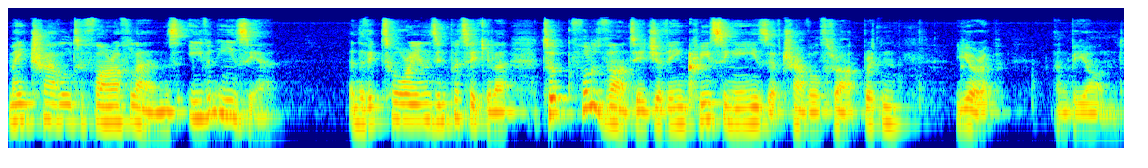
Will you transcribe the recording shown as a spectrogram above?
made travel to far off lands even easier, and the Victorians in particular took full advantage of the increasing ease of travel throughout Britain, Europe, and beyond.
